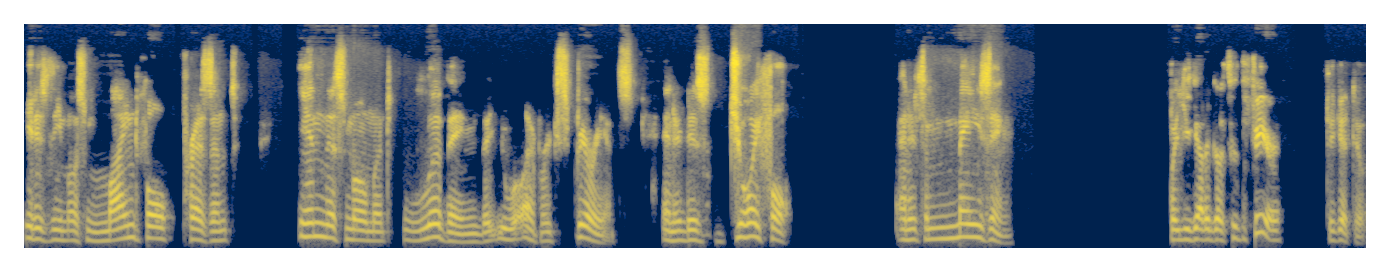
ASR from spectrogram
it is the most mindful present in this moment living that you will ever experience. And it is joyful. And it's amazing. But you got to go through the fear to get to it.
